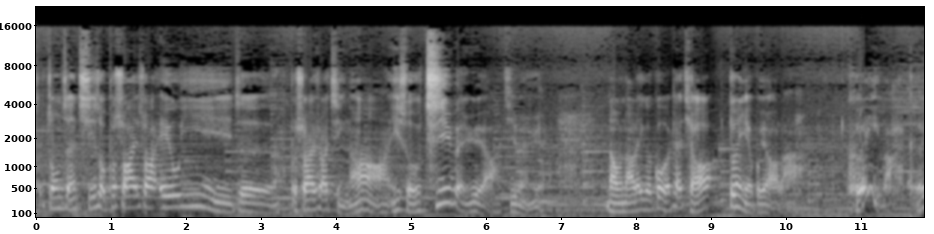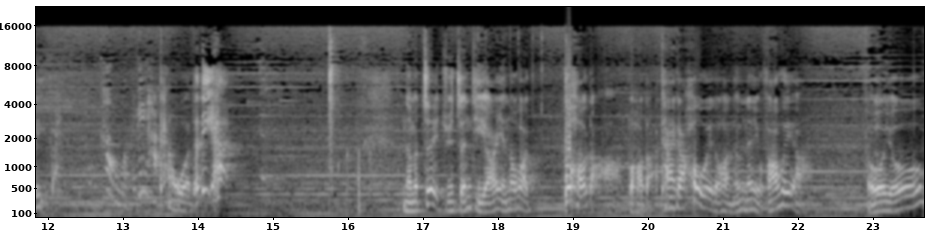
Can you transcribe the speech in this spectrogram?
这忠诚起手不刷一刷 A O E，这不刷一刷锦囊，一手基本月啊，基本月。那我拿了一个过河拆桥，盾也不要了啊，可以吧？可以吧？看我的厉害！看我的厉害！那么这局整体而言的话。不好打，不好打。看一看后卫的话能不能有发挥啊？哦呦，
